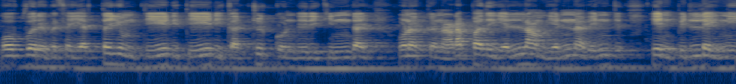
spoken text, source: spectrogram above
ஒவ்வொரு விஷயத்தையும் தேடி தேடி கற்றுக் கொண்டிருக்கின்றாய். உனக்கு நடப்பது எல்லாம் என்னவென்று என் பிள்ளை நீ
